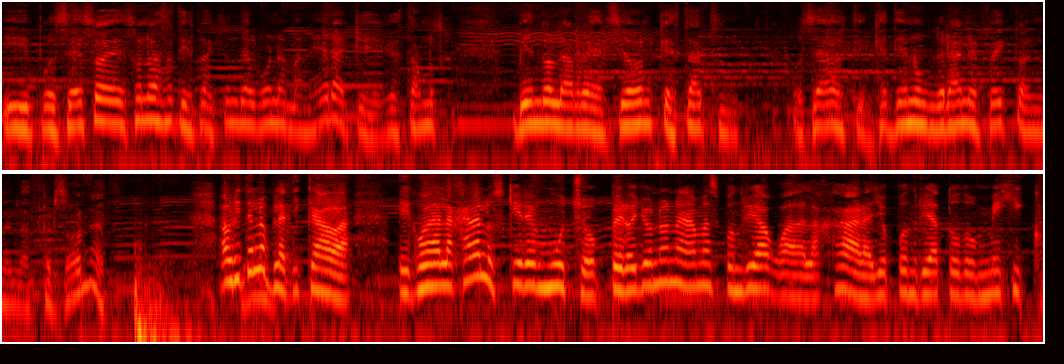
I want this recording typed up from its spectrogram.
y pues eso es una satisfacción de alguna manera, que, estamos viendo la reacción que está, o sea, que, que tiene un gran efecto en las personas. Ahorita lo platicaba, eh, Guadalajara los quiere mucho, pero yo no nada más pondría Guadalajara, yo pondría todo México.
